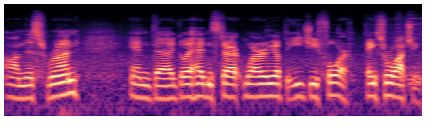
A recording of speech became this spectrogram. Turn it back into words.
on this run and uh, go ahead and start wiring up the EG4. Thanks for watching.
